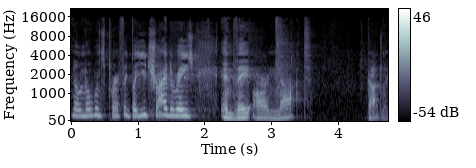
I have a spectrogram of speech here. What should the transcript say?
know no one's perfect, but you tried to raise, and they are not godly.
